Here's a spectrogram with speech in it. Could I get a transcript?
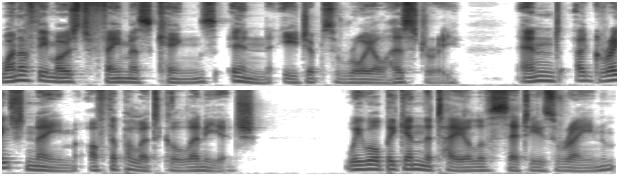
one of the most famous kings in Egypt's royal history, and a great name of the political lineage. We will begin the tale of Seti's reign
